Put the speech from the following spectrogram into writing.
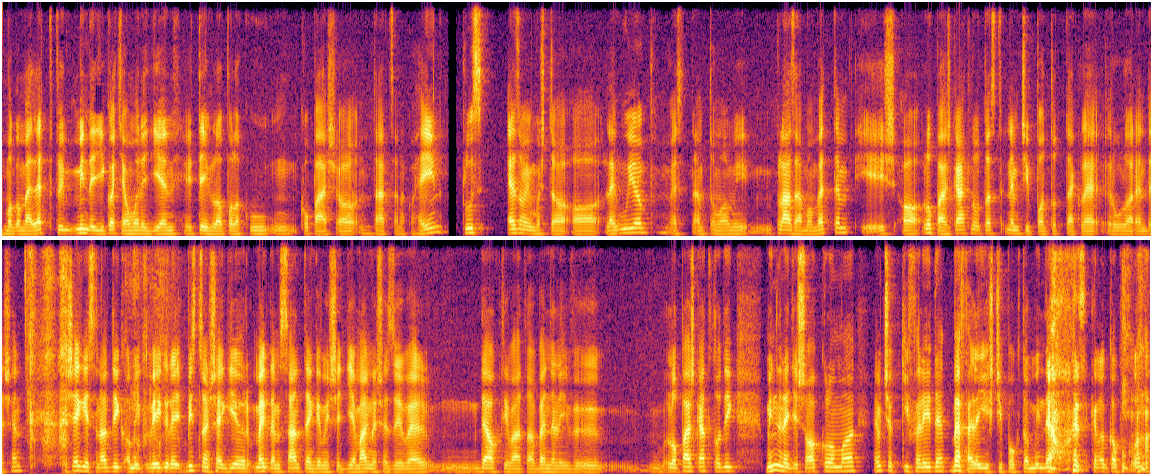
maga mellett. Tehát, hogy mindegyik gatyában van egy ilyen téglalap alakú kopás a tárcának a helyén. Plusz ez, ami most a, a legújabb, ezt nem tudom, valami plázában vettem, és a lopásgátlót azt nem csippantották le róla rendesen, és egészen addig, amíg végül egy biztonsági őr meg nem szánt engem, és egy ilyen mágnesezővel deaktiválta a benne lévő lopásgátot, addig minden egyes alkalommal nem csak kifelé, de befelé is csipogtam mindenhol ezeken a kapukon.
